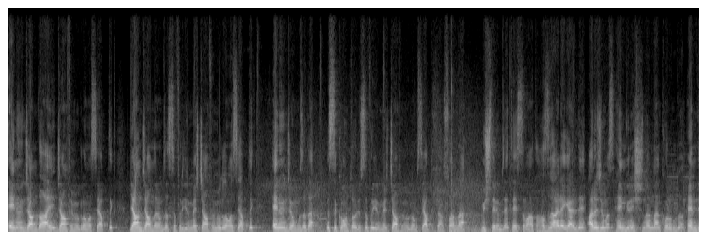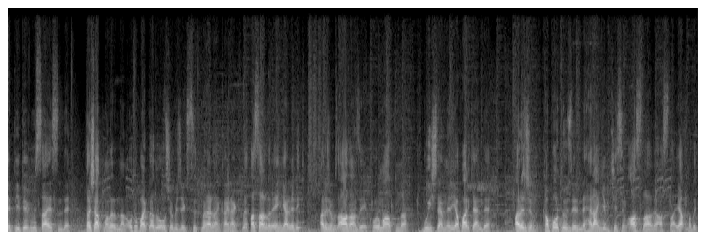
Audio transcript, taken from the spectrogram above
en ön cam dahi cam film uygulaması yaptık. Yan camlarımıza 0.25 cam film uygulaması yaptık. En ön camımıza da ısı kontrollü 0.25 cam film uygulaması yaptıktan sonra müşterimize teslimata hazır hale geldi. Aracımız hem güneş ışınlarından korundu hem de PPF'imiz sayesinde taş atmalarından, otoparklarda oluşabilecek sürtmelerden kaynaklı hasarları engelledik. Aracımız A'dan Z'ye koruma altında. Bu işlemleri yaparken de aracın kaporta üzerinde herhangi bir kesim asla ve asla yapmadık.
